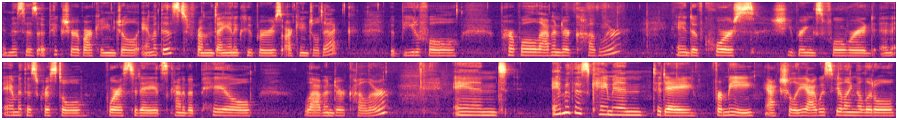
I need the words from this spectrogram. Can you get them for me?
And this is a picture of Archangel Amethyst from Diana Cooper's Archangel deck, the beautiful purple lavender color. And of course, she brings forward an amethyst crystal for us today. It's kind of a pale lavender color. And amethyst came in today for me, actually. I was feeling a little,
